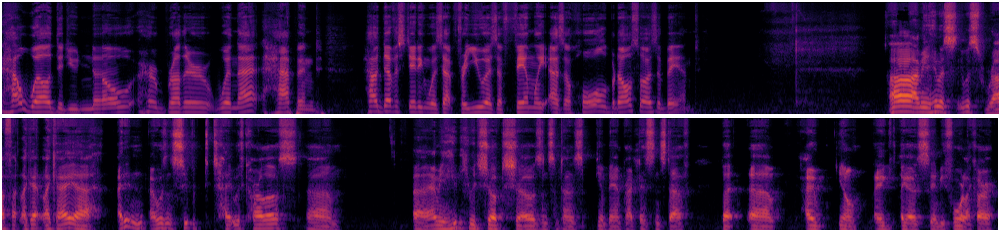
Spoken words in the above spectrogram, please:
how well did you know her brother when that happened? How devastating was that for you as a family as a whole, but also as a band? Uh, I mean, it was it was rough. Like I like I uh, I didn't I wasn't super tight with Carlos. Um, uh, I mean, he, he would show up to shows and sometimes you know band practice and stuff. But um, I you know I, like I was saying before, like our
